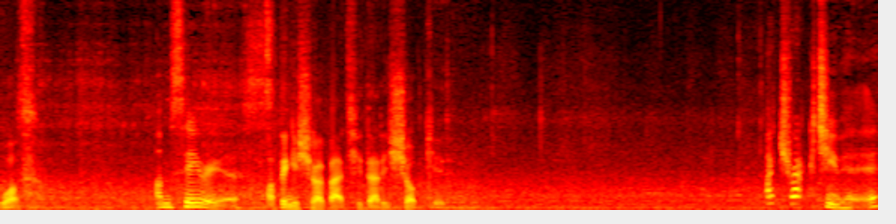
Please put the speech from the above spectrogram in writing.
What? I'm serious. I think you should go back to your daddy's shop, kid. I tracked you here.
